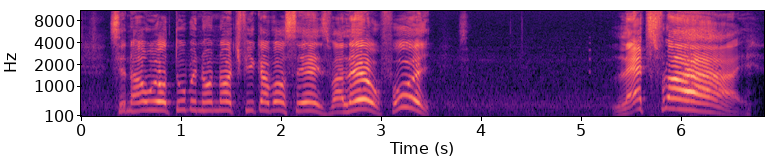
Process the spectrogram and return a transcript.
Senão o YouTube não notifica vocês. Valeu, fui! Let's fly!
